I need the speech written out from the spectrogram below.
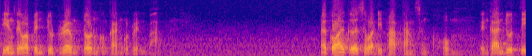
เพียงแต่ว่าเป็นจุดเริ่มต้นของการงดเว้นบาปแล้วก็ให้เกิดสวัสดิภาพทางสังคม เป็นการยุติ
